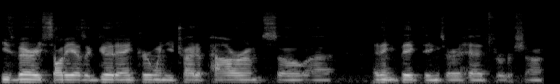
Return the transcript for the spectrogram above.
he's very solid. He has a good anchor when you try to power him. So uh, I think big things are ahead for Rashawn.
